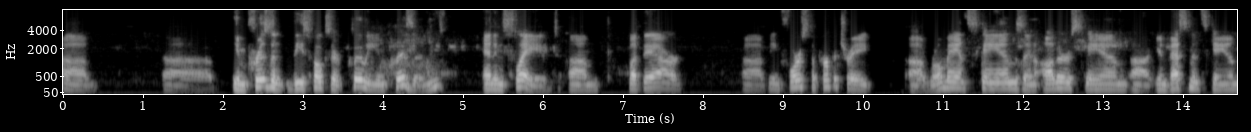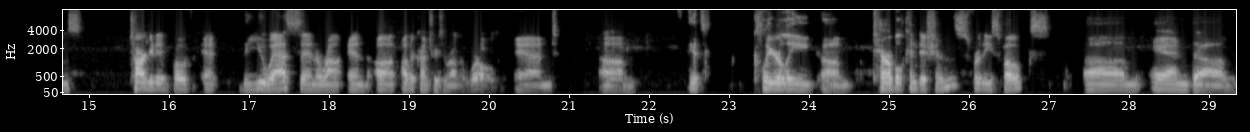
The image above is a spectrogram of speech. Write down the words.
uh, uh, imprisoned, these folks are clearly imprisoned and enslaved, um, but they are uh, being forced to perpetrate uh, romance scams and other scam uh, investment scams targeted both at the U.S. and around and uh, other countries around the world, and um, it's clearly um, terrible conditions for these folks, um, and um,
